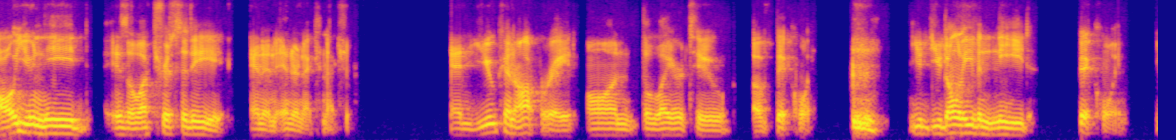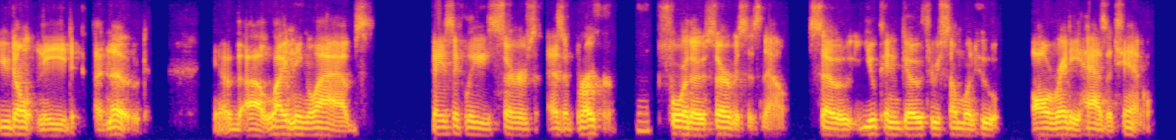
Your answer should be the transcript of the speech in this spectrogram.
all you need is electricity and an internet connection. And you can operate on the layer two of Bitcoin. you, you don't even need Bitcoin. You don't need a node you know, uh, Lightning Labs basically serves as a broker for those services now. So you can go through someone who already has a channel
